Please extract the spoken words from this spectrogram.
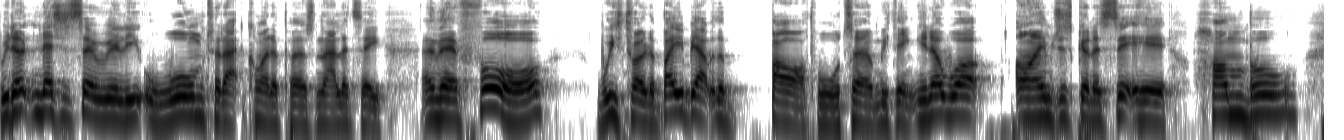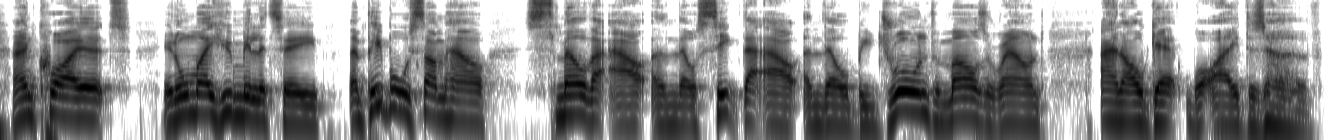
We don't necessarily warm to that kind of personality. And therefore, we throw the baby out with the bathwater and we think, you know what? I'm just going to sit here humble and quiet in all my humility, and people will somehow smell that out and they'll seek that out and they'll be drawn for miles around, and I'll get what I deserve.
